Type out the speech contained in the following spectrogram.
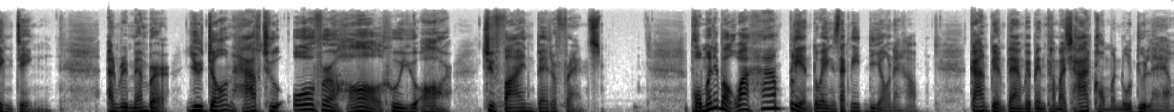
จริง ๆ and remember you don't have to overhaul who you are to find better friends ผมไม่ได้บอกว่าห้ามเปลี่ยนตัวเองสักนิดเดียวนะครับ การเปลี่ยนแปลงไปเป็นธรรมชาติของมนุษย์อยู่แล้ว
